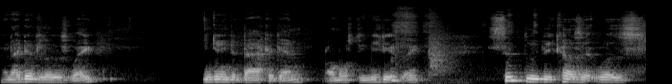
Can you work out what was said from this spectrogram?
and I did lose weight and gained it back again almost immediately, simply because it was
